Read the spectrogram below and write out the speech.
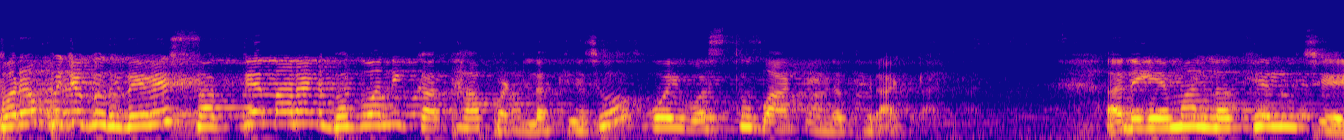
પરમ પૂજ્ય ગુરુદેવે સત્યનારાયણ ભગવાનની કથા પણ લખી છો કોઈ વસ્તુ બાકી નથી રાખી. અને એમાં લખેલું છે,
